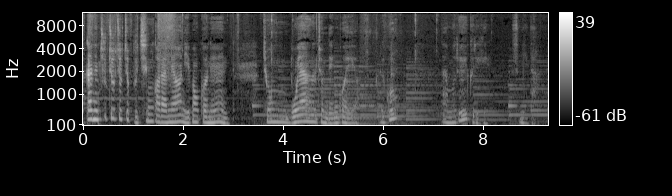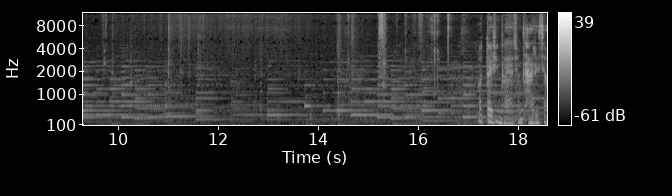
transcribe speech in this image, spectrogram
아까는 쭉쭉쭉쭉 붙인 거라면 이번 거는 좀 모양을 좀 낸 거예요. 그리고 나무를 그리겠습니다. 어떠신가요? 좀 다르죠?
